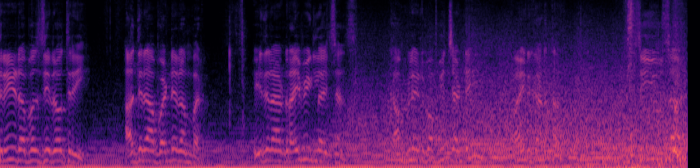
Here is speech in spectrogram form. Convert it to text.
three double zero three. అది నా బండి నంబర్. ఇది నా డ్రైవింగ్ లైసెన్స్. కంప్లైంట్ పంపించండి ఫైన్ కడతాం. సీ యూ సార్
